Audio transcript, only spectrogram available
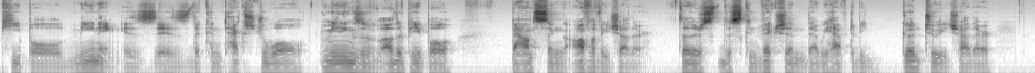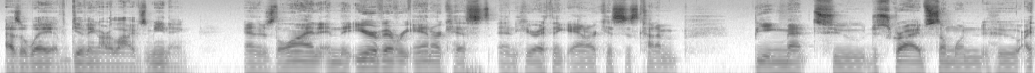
people meaning is is the contextual meanings of other people bouncing off of each other so there's this conviction that we have to be good to each other as a way of giving our lives meaning. And there's the line in the ear of every anarchist, and here I think anarchist is kind of being meant to describe someone who I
